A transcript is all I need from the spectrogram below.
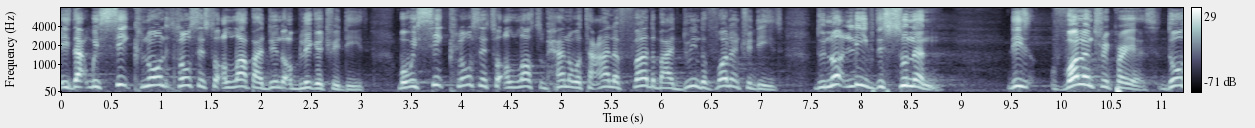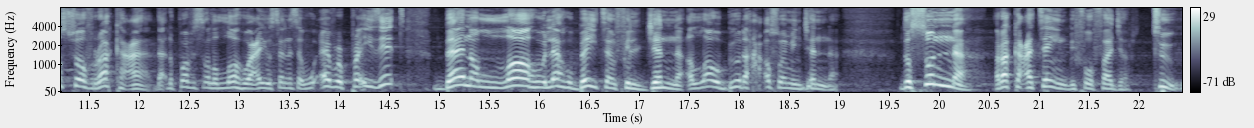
is that we seek closeness to Allah by doing the obligatory deeds. But we seek closeness to Allah subhanahu wa ta'ala further by doing the voluntary deeds. Do not leave the sunan, these voluntary prayers, those 12 rak'ah that the Prophet sallallahu alayhi wa said, whoever prays it, ban Allahu lahu baytan fil jannah. Allah will build a house for him in Jannah. The sunnah, rak'atain before fajr, two.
